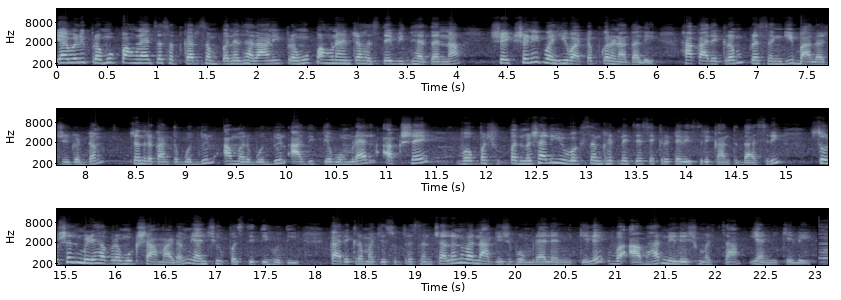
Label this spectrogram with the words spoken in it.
यावेळी प्रमुख पाहुण्यांचा सत्कार संपन्न झाला आणि प्रमुख पाहुण्यांच्या हस्ते विद्यार्थ्यांना शैक्षणिक वही वाटप करण्यात आले. हा कार्यक्रम प्रसंगी बालाजी गड्डम चंद्रकांत बोद्दुल अमर बोद्दुल आदित्य बोंबड्याल अक्षय व पश पद्मशाली युवक संघटनेचे secretary Shrikant Dasari social media प्रमुख श्या मॅडम यांची उपस्थिती होती. कार्यक्रमाचे सूत्रसंचालन व नागेश बोंबड्याल यांनी केले व आभार निलेश मच्चा यांनी केले.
